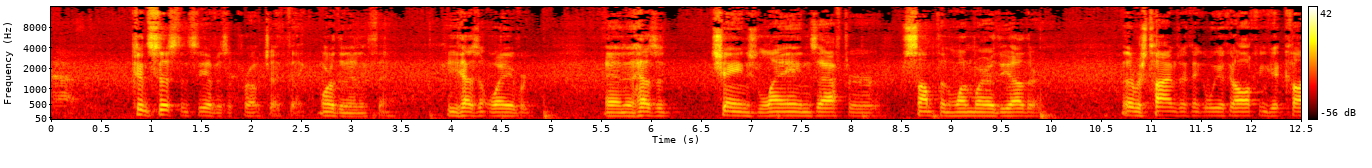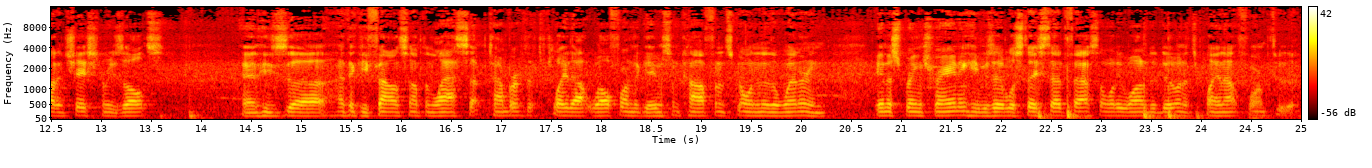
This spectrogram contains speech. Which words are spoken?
path. Or... Consistency of his approach, I think, more than anything. He hasn't wavered, and it hasn't changed lanes after something one way or the other. There was times I think we all can get caught in chasing results, and he's. Uh, I think he found something last September that played out well for him that gave him some confidence going into the winter and in a spring training. He was able to stay steadfast on what he wanted to do, and it's playing out for him through the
